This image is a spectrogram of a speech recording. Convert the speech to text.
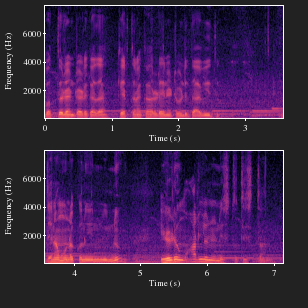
భక్తుడు అంటాడు కదా కీర్తనకారుడైనటువంటి దావీదు దినమునకు నేను నిన్ను ఏడు మార్లు నేను స్థుతిస్తాను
